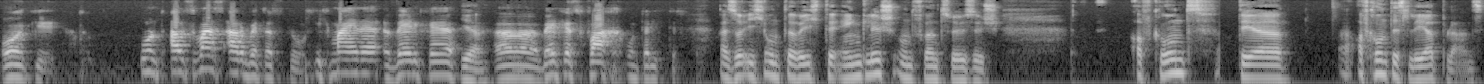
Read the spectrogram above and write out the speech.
Okay. Und als was arbeitest du? Ich meine, welche, ja. äh, welches Fach unterrichtest du? Also ich unterrichte Englisch und Französisch. Aufgrund der Aufgrund des Lehrplans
